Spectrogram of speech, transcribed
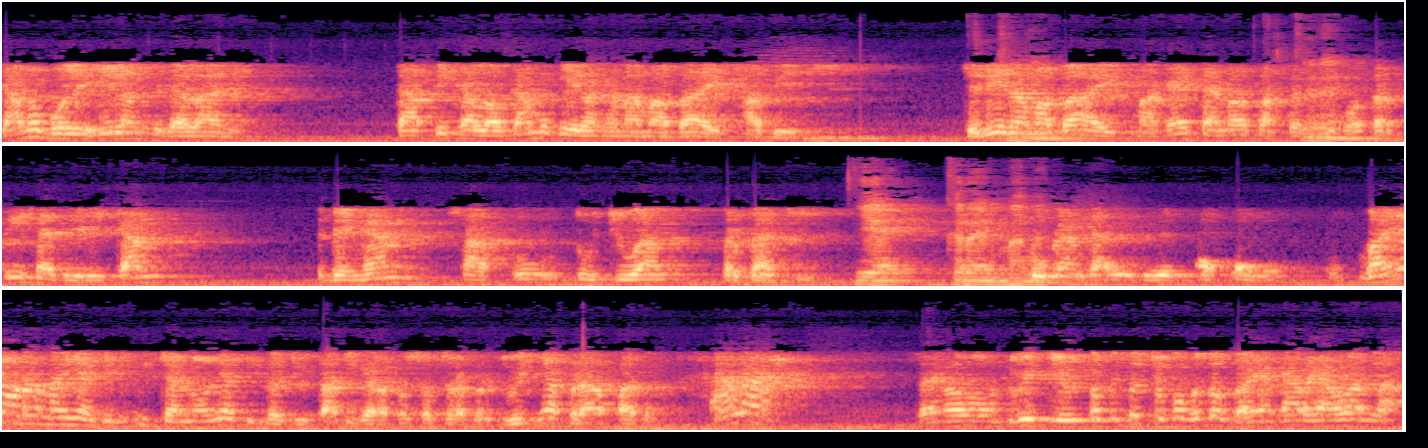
Kamu boleh hilang segalanya, tapi kalau kamu kehilangan nama baik habis. Jadi nama baik, makanya channel Success. Reporter ini saya dirikan dengan satu tujuan berbagi. Iya, keren banget. bukan cari duit apa. Banyak orang nanya gini, "Ih, channelnya 3 juta 300 subscriber, duitnya berapa tuh? Alah, saya ngomong duit YouTube itu cukup untuk bayar karyawan lah.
